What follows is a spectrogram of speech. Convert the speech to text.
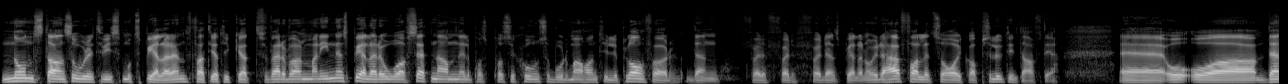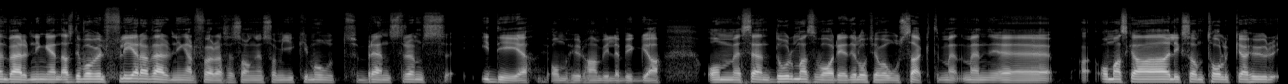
någonstans orättvist mot spelaren för att jag tycker att värvar man in en spelare oavsett namn eller position så borde man ha en tydlig plan för den, för, för, för den spelaren och i det här fallet så har AIK absolut inte haft det. Eh, och, och, den värvningen, alltså det var väl flera värvningar förra säsongen som gick emot Brännströms idé om hur han ville bygga. Om sen Durmas var det, det låter jag vara osagt, men, men eh, om man ska liksom tolka hur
